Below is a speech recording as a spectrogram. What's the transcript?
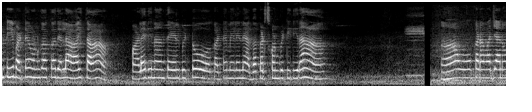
ಆಂಟಿ ಬಟ್ಟೆ ಒಣಗಾಕೋದೆಲ್ಲ ಆಯ್ತಾ? ಮಳೆ ದಿನ ಅಂತ ಹೇಳ್ಬಿಟ್ಟು ಕಟ್ಟೆ ಮೇಲೇನೆ ಹಗ್ಗ ಕಟ್ಸ್ಕೊಂಡ್ ಬಿಟ್ಟಿದ್ದೀರಾ? ಹ್ಞೂ ಕಣವ ಜಾನು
